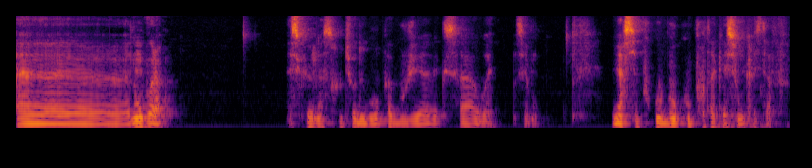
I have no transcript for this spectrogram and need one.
Heu, donc voilà. Est-ce que la structure de groupe a bougé avec ça? Ouais, c'est bon. Merci beaucoup, beaucoup pour ta question Christophe.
